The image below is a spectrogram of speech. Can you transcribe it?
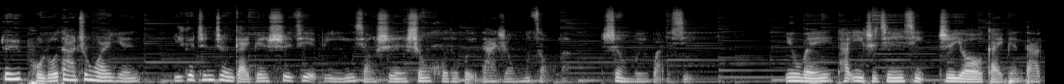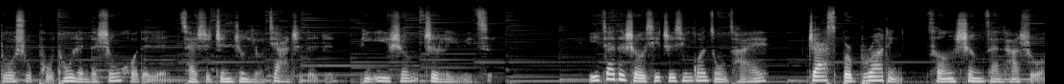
对于普罗大众而言，一个真正改变世界并影响世人生活的伟大人物走了，甚为惋惜。因为他一直坚信，只有改变大多数普通人的生活的人，才是真正有价值的人，并一生致力于此。宜家的首席执行官总裁。Jasper Broding 曾盛赞他说：“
